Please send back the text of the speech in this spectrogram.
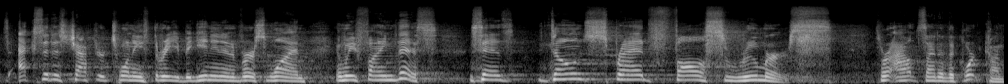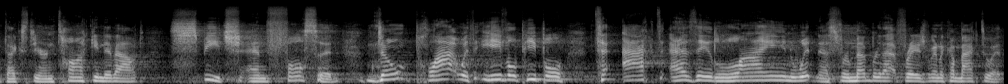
It's Exodus chapter 23, beginning in verse 1, and we find this. It says, Don't spread false rumors. So we're outside of the court context here and talking about speech and falsehood. Don't plot with evil people to act as a lying witness. Remember that phrase, we're going to come back to it.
